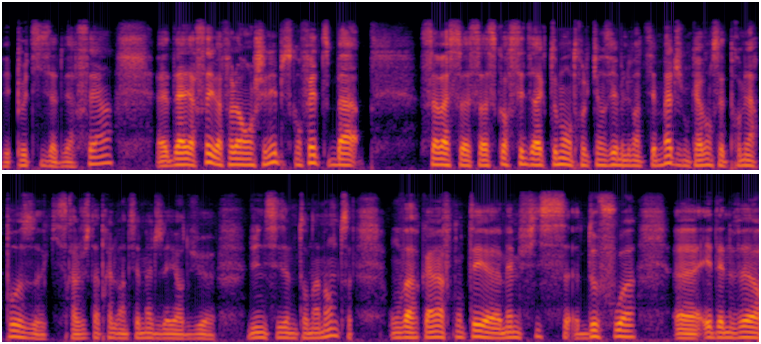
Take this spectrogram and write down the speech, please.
des, petits adversaires. Euh, derrière ça, il va falloir enchaîner, puisqu'en fait, bah, ça va, ça, va se corser directement entre le 15e et le 20e match. Donc avant cette première pause, qui sera juste après le 20e match d'ailleurs du, du In-Season Tournament, on va quand même affronter Memphis deux fois et Denver,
